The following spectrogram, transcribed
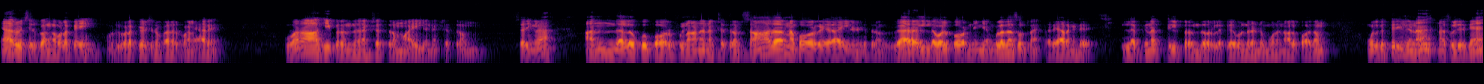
யார் வச்சுருப்பாங்க உலக்கை? இப்படி உலக்கை வச்சுன்னு உட்காந்துருப்பாங்களே யார்? வராகி பிறந்த நட்சத்திரம் ஆயில்ய நட்சத்திரம். சரிங்களா? அந்த அளவுக்கு பவர்ஃபுல்லான நட்சத்திரம். சாதாரண பவர் கிடையாது ஆயில்ய நட்சத்திரம். வேறு லெவல் பவர் நீங்கள் உங்களை தான் சொல்கிறேன் வேறு யாரும் கிடையாது. லக்னத்தில் பிறந்தவர்களுக்கு ஒன்று ரெண்டு மூணு நாலு பாதம். உங்களுக்கு தெரியலன்னா நான் சொல்லியிருக்கேன்.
